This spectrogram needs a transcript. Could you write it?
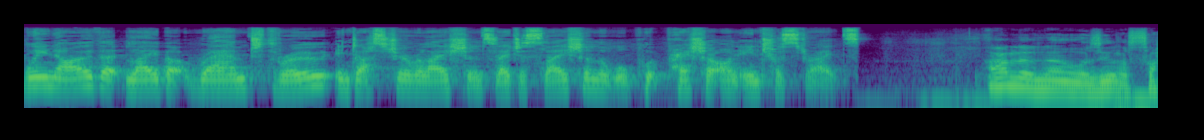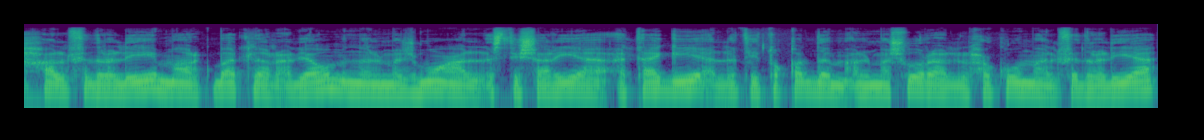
We know that Labor rammed through industrial relations legislation that will put pressure on interest rates. أعلن وزير الصحة الفيدرالي مارك باتلر اليوم أن المجموعة الاستشارية أتاجي التي تقدم المشورة للحكومة الفيدرالية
